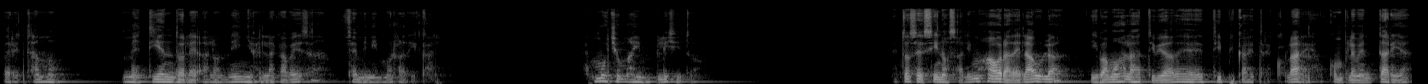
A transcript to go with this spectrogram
pero estamos metiéndole a los niños en la cabeza feminismo radical. Es mucho más implícito. Entonces, si nos salimos ahora del aula y vamos a las actividades típicas extraescolares complementarias,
